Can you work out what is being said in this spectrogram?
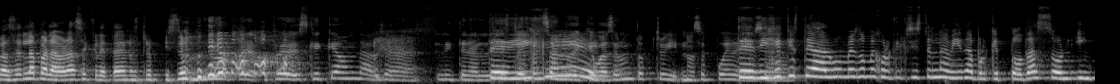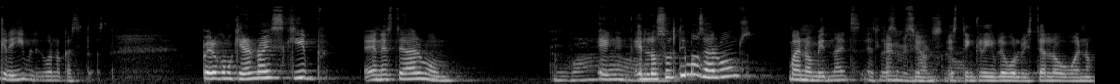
Va a ser la palabra secreta de nuestro episodio. no, pero, pero es que, ¿qué onda? O sea, literal, Te estoy dije. pensando de que voy a hacer un top 3. No se puede. Te dije sea, que este álbum es lo mejor que existe en la vida porque todas son increíbles, bueno, casi todas. Pero como quiera no hay skip en este álbum. Wow. En, en los últimos álbums, bueno, Midnight es la excepción. No. Está increíble, volviste a lo bueno.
